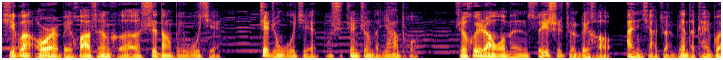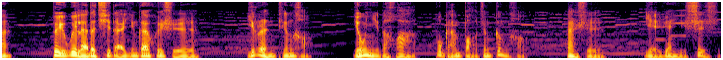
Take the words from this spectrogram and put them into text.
习惯偶尔被划分和适当被误解。这种误解不是真正的压迫，只会让我们随时准备好按下转变的开关。对未来的期待应该会是：一个人挺好，有你的话不敢保证更好，但是也愿意试试。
